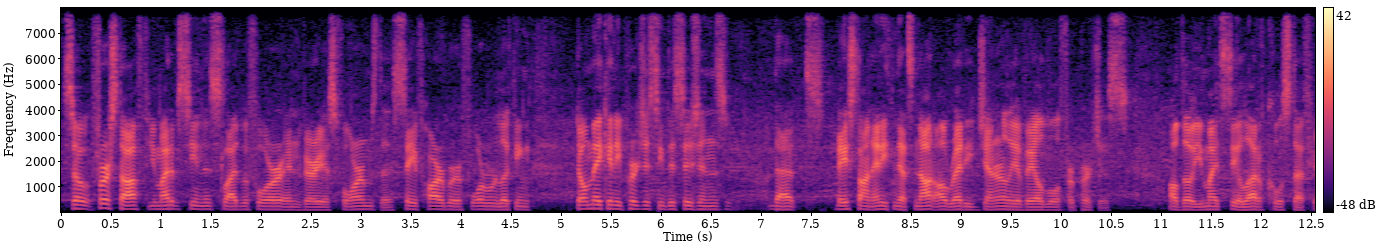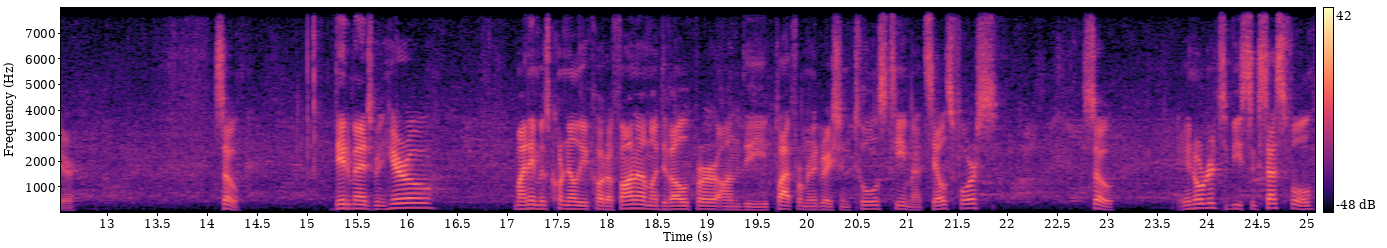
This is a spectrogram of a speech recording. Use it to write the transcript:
So first off, you might have seen this slide before in various forms, the safe harbor, forward-looking. Don't make any purchasing decisions that's based on anything that's not already generally available for purchase, although you might see a lot of cool stuff here. So, Data Management Hero, my name is Cornelio Codafana. I'm a developer on the Platform Integration Tools team at Salesforce. So, in order to be successful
